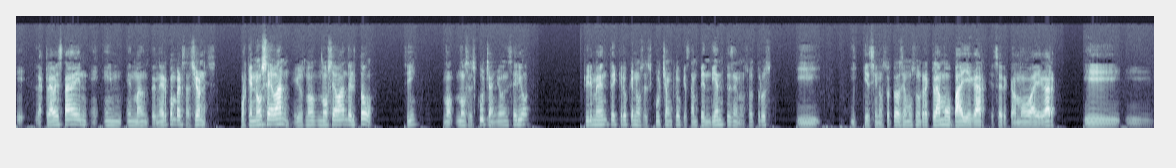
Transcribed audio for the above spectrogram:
Eh, la clave está en, en mantener conversaciones porque no se van, ellos no, no se van del todo, ¿sí? No, se escuchan. Yo en serio firmemente creo que nos escuchan, creo que están pendientes de nosotros y, que si nosotros hacemos un reclamo va a llegar, ese reclamo va a llegar. Y, y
